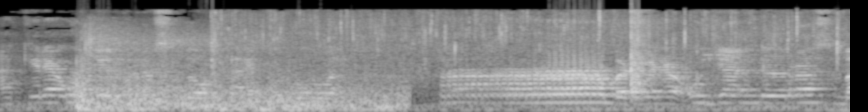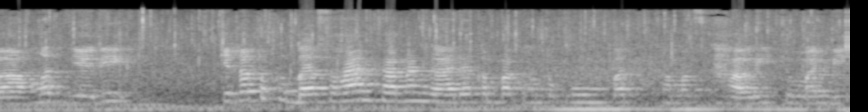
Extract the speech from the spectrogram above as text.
akhirnya hujan terus dong guys benar-benar hujan. Deras banget. Jadi kita tuh kebasahan karena nggak ada tempat untuk ngumpet sama sekali. Cuman di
